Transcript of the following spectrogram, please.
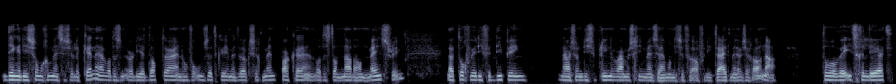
dingen die sommige mensen zullen kennen. Wat is een early adopter en hoeveel omzet kun je met welk segment pakken en wat is dan na de hand mainstream. Nou, toch weer die verdieping naar zo'n discipline waar misschien mensen helemaal niet zoveel affiniteit mee hebben. Zeggen, oh nou, toch wel weer iets geleerd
